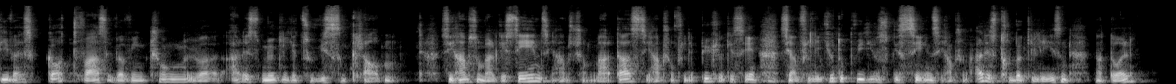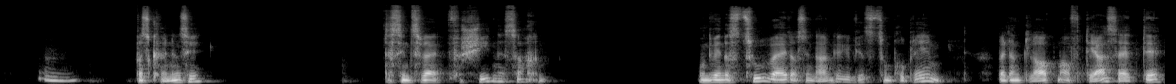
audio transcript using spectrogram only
die weiß Gott was über Wing Chun, über alles Mögliche zu wissen glauben. Sie haben es schon mal gesehen, sie haben schon mal das, sie haben schon viele Bücher gesehen, sie haben viele YouTube-Videos gesehen, sie haben schon alles drüber gelesen. Na toll. Mhm. Was können sie? Das sind zwei verschiedene Sachen. Und wenn das zu weit auseinandergeht, wird es zum Problem. Weil dann glaubt man auf der Seite,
